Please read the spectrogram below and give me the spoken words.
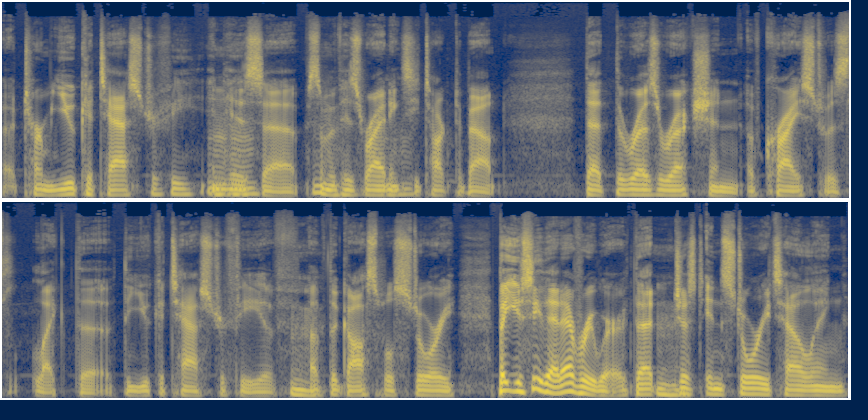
uh, term eucatastrophe in his uh, some of his writings. He talked about that the resurrection of Christ was like the the eucatastrophe of of the gospel story. But you see that everywhere. That just in storytelling,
